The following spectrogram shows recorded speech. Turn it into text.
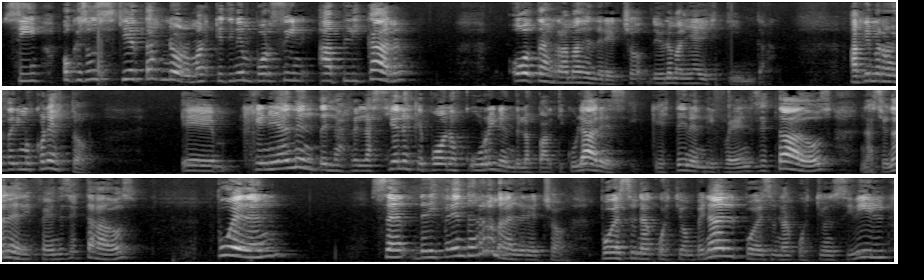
¿sí? O que son ciertas normas que tienen por fin aplicar otras ramas del derecho de una manera distinta. ¿A qué me referimos con esto? Eh, generalmente las relaciones que puedan ocurrir entre los particulares que estén en diferentes estados, nacionales de diferentes estados, pueden ser de diferentes ramas del derecho. Puede ser una cuestión penal, puede ser una cuestión civil,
